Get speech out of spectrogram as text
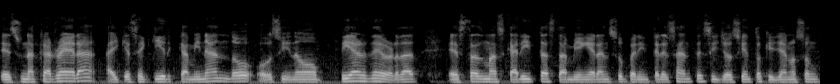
es una carrera, hay que seguir caminando o si no pierde, ¿verdad? Estas mascaritas también eran súper interesantes y yo siento que ya no son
